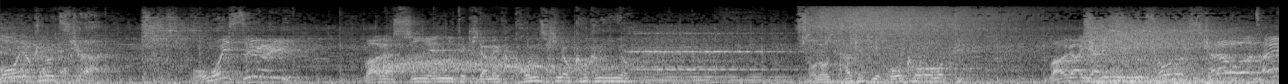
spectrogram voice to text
暴力の力。思いせいがいい。我が深淵にてきらめく金色の刻印よ。その高き方向をもって我が槍に無双の力を与え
